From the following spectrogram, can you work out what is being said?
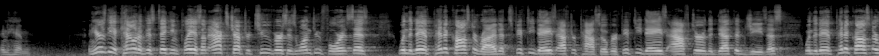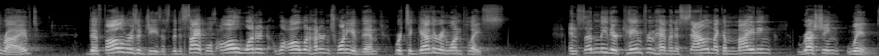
and Him. And here's the account of this taking place on Acts chapter 2, verses 1 through 4. It says, When the day of Pentecost arrived, that's 50 days after Passover, 50 days after the death of Jesus, when the day of Pentecost arrived, the followers of Jesus, the disciples, all, wanted, all 120 of them, were together in one place. And suddenly there came from heaven a sound like a mighty rushing wind.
